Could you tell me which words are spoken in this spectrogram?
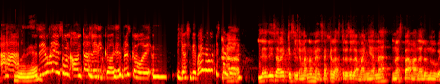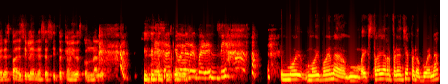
Ajá. Muy bien. Siempre es un ontas lírico, siempre es como de, mm, y yo así de, bueno, está bien. Leslie sabe que si le mando un mensaje a las 3 de la mañana, no es para mandarle un Uber, es para decirle necesito que me ayudes con una letra. Exacto. Qué buena referencia. Muy, muy buena, extraña referencia, pero buena.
